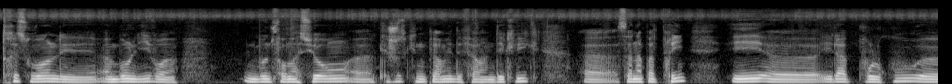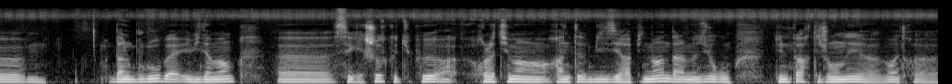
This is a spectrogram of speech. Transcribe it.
très souvent un bon livre, une bonne formation, quelque chose qui nous permet de faire un déclic, ça n'a pas de prix. Et, et, là, pour le coup, dans le boulot, bah, évidemment, euh, c'est quelque chose que tu peux relativement rentabiliser rapidement dans la mesure où d'une part tes journées euh, vont être euh,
